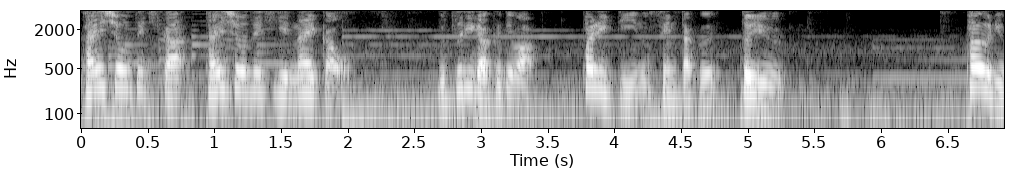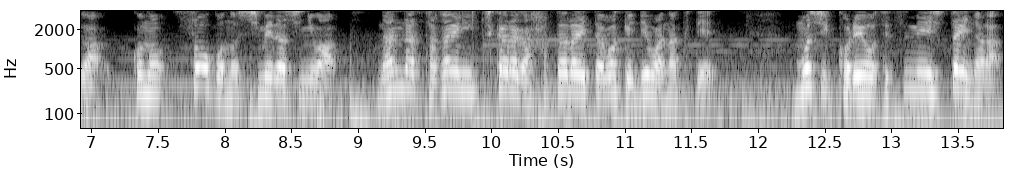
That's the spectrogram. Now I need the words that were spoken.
対照的か対照的でないかを物理学ではパリティの選択というパウリはこの相互の締め出しには何ら互いに力が働いたわけではなくてもしこれを説明したいなら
